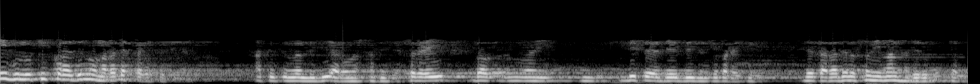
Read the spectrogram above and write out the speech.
এইগুলো ঠিক করার জন্য ওনারা চেষ্টা করতেছিলেন লিবি আর ওনার সাথে মানে বিষয়ে যে দুইজনকে পাঠাইছিল, যে তারা যেন হাজির চলে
